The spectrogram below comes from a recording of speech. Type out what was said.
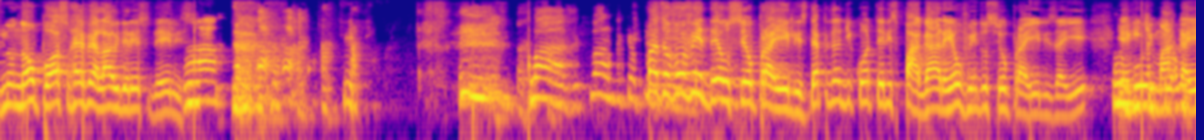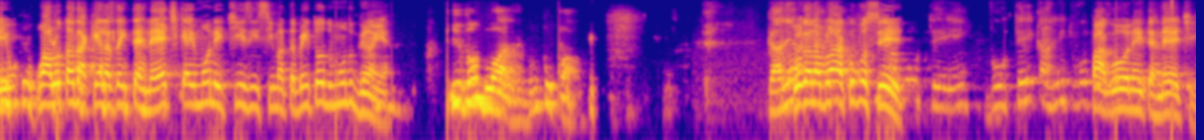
Não, não posso revelar o endereço deles. Ah. quase, quase que eu Mas eu vou vender o seu para eles, dependendo de quanto eles pagarem, eu vendo o seu para eles aí. e a gente marca aí uma luta daquelas da internet que aí monetiza em cima também, todo mundo ganha. E vamos embora, vamos pro pau. Galera, Guga Noblar, com você. Voltei, hein? Voltei, Carlito. Vou Pagou na internet.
